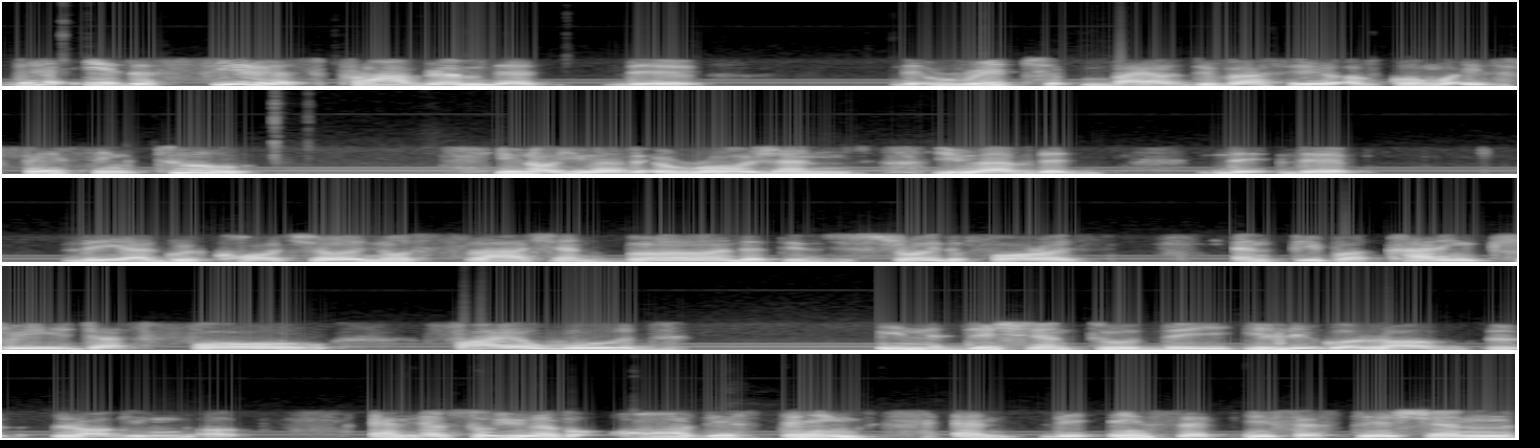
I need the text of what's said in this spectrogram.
there is a serious problem that the the rich biodiversity of Congo is facing too. You know, you have erosions, you have the the the, the agriculture, you know, slash and burn that is destroying the forest and people are cutting trees just for firewood, in addition to the illegal log, logging. And then so you have all these things, and the insect infestation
